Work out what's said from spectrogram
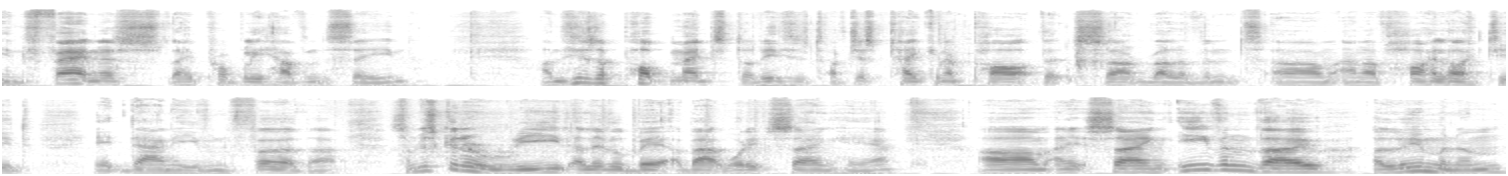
in fairness, they probably haven't seen. And this is a PubMed study. Is, I've just taken a part that's uh, relevant um, and I've highlighted it down even further. So I'm just going to read a little bit about what it's saying here. Um, and it's saying even though aluminum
